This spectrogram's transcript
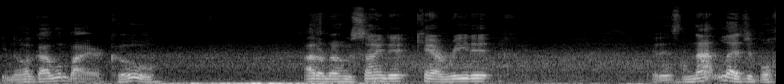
You know a Goblin buyer. Cool. I don't know who signed it. Can't read it. It is not legible.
